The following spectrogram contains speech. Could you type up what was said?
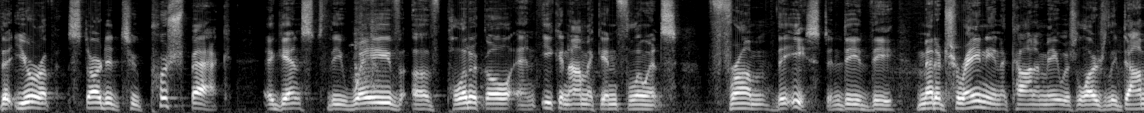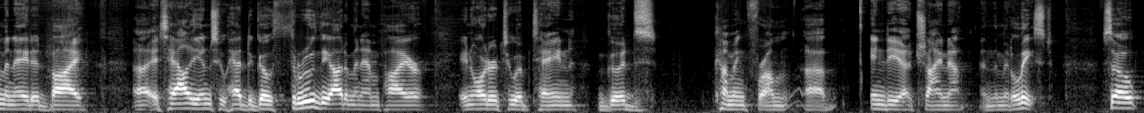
that Europe started to push back against the wave of political and economic influence from the East. Indeed, the Mediterranean economy was largely dominated by uh, Italians who had to go through the Ottoman Empire in order to obtain goods coming from uh, India, China, and the Middle East. So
